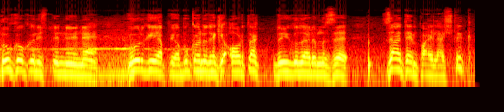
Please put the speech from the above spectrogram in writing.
hukukun üstünlüğüne vurgu yapıyor. Bu konudaki ortak duygularımızı zaten paylaştık.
